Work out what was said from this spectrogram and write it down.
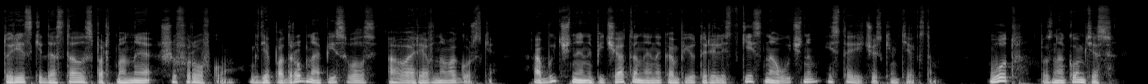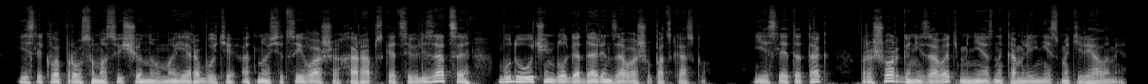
Турецкий достал из портмоне шифровку, где подробно описывалась авария в Новогорске. Обычные напечатанные на компьютере листки с научным историческим текстом. Вот, познакомьтесь, если к вопросам, освещенным в моей работе, относится и ваша харабская цивилизация, буду очень благодарен за вашу подсказку. Если это так, прошу организовать мне ознакомление с материалами.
